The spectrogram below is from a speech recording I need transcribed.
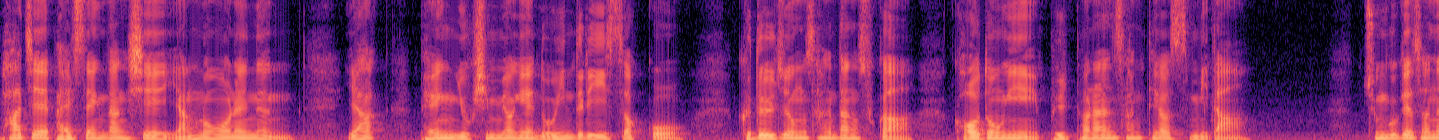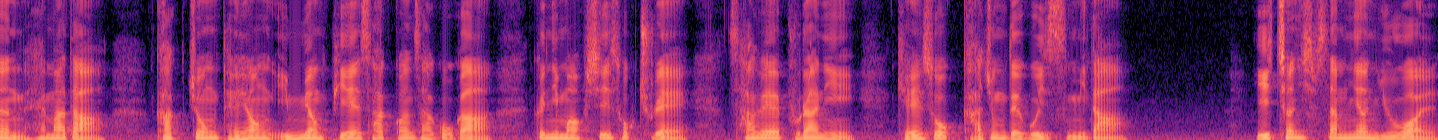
화재 발생 당시 양로원에는 약 160명의 노인들이 있었고 그들 중 상당수가 거동이 불편한 상태였습니다. 중국에서는 해마다 각종 대형 인명피해 사건 사고가 끊임없이 속출해 사회 불안이 계속 가중되고 있습니다. 2013년 6월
